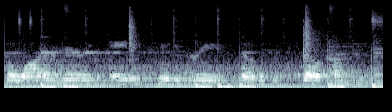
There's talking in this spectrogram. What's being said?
The water here is 82 degrees, so this is so comfy.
